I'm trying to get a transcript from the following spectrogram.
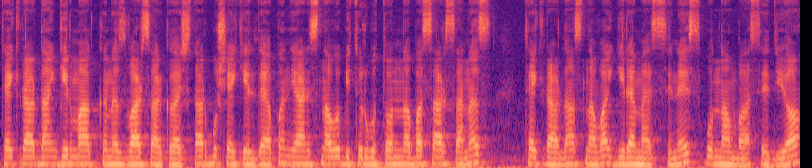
Tekrardan girme hakkınız varsa arkadaşlar bu şekilde yapın. Yani sınavı bitir butonuna basarsanız tekrardan sınava giremezsiniz. Bundan bahsediyor.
